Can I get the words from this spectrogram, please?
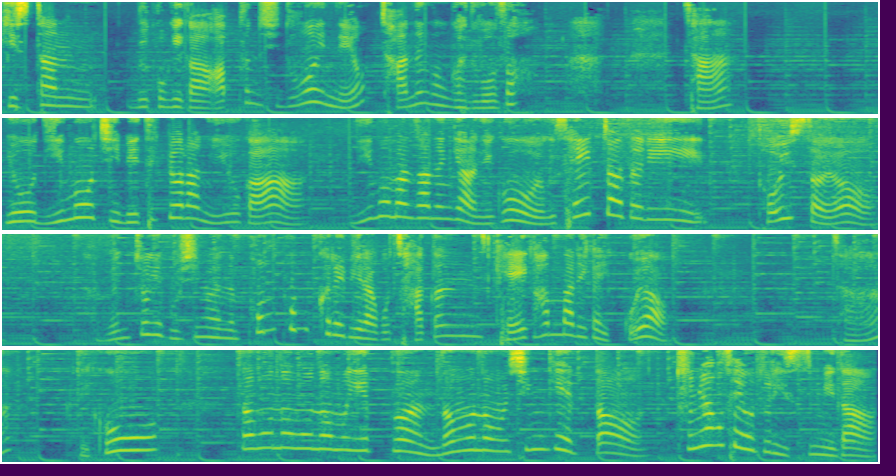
비슷한 물고기가 아픈 듯이 누워있네요? 자는 건가, 누워서? 자, 요 니모 집이 특별한 이유가 니모만 사는 게 아니고 여기 세입자들이 더 있어요. 자, 왼쪽에 보시면은 폼폼 크랩이라고 작은 개가 한 마리가 있고요. 자, 그리고 너무너무너무 예쁜, 너무너무 신기했던 투명 새우들이 있습니다.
